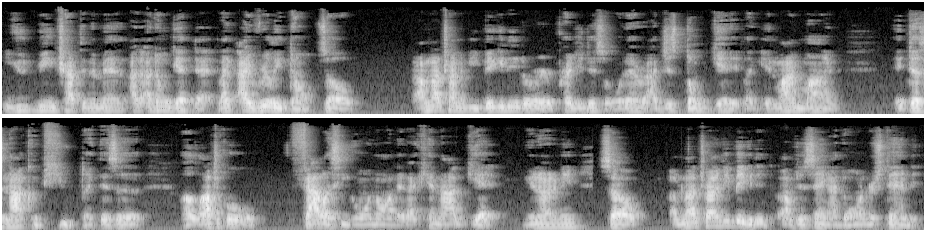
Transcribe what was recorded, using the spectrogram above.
you being trapped in a man. I, I don't get that. Like I really don't. So I'm not trying to be bigoted or prejudiced or whatever. I just don't get it. Like in my mind, it does not compute. Like there's a, a logical fallacy going on that I cannot get. You know what I mean? So I'm not trying to be bigoted. I'm just saying I don't understand it.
